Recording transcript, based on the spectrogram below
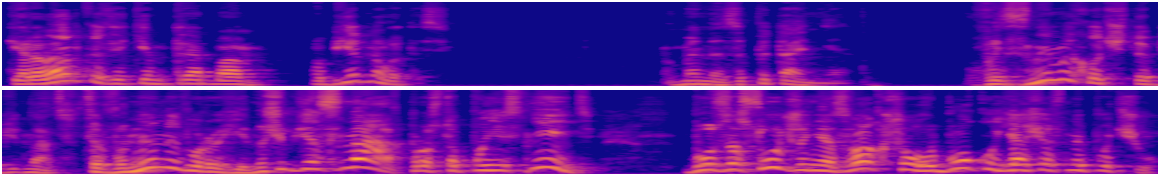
Кириленко, з яким треба об'єднуватись. У мене запитання. Ви з ними хочете об'єднатися? Це вони не вороги? Ну, щоб я знав, просто поясніть, бо засудження з вашого боку я щось не почув.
